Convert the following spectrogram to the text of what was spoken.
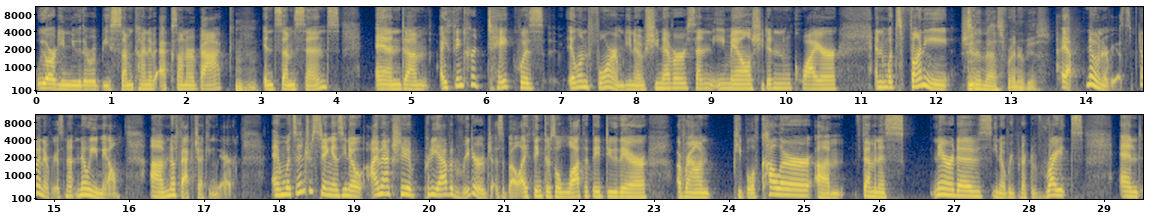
we already knew there would be some kind of X on our back mm-hmm. in some sense. And um, I think her take was ill informed. You know, she never sent an email, she didn't inquire. And what's funny, She didn't ask for interviews. yeah, no interviews, no interviews, not no email, um, no fact checking there. And what's interesting is, you know, I'm actually a pretty avid reader of Jezebel. I think there's a lot that they do there around people of color, um, feminist narratives, you know, reproductive rights. And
